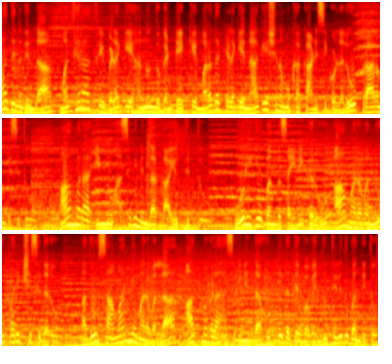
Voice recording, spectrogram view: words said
ಆ ದಿನದಿಂದ ಮಧ್ಯರಾತ್ರಿ ಬೆಳಗ್ಗೆ ಹನ್ನೊಂದು ಗಂಟೆಕ್ಕೆ ಮರದ ಕೆಳಗೆ ನಾಗೇಶನ ಮುಖ ಕಾಣಿಸಿಕೊಳ್ಳಲು ಪ್ರಾರಂಭಿಸಿತು. ಆ ಮರ ಇನ್ನೂ ಹಸಿವಿನಿಂದ ಕಾಯುತ್ತಿತ್ತು. ಊರಿಗೆ ಬಂದ ಸೈನಿಕರು ಆ ಮರವನ್ನು ಪರೀಕ್ಷಿಸಿದರು. ಅದು ಸಾಮಾನ್ಯ ಮರವಲ್ಲ, ಆತ್ಮಗಳ ಹಸಿವಿನಿಂದ ಹುಟ್ಟಿದ ದೆವ್ವವೆಂದು ತಿಳಿದು ಬಂದಿತು.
